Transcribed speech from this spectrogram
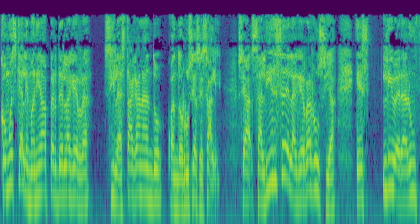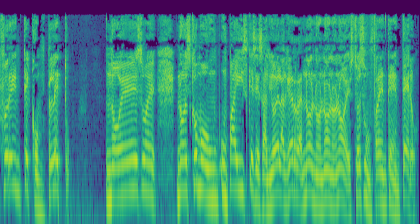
¿cómo es que Alemania va a perder la guerra si la está ganando cuando Rusia se sale? O sea, salirse de la guerra Rusia es liberar un frente completo. No es, eh, no es como un, un país que se salió de la guerra. No, no, no, no, no. Esto es un frente entero.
